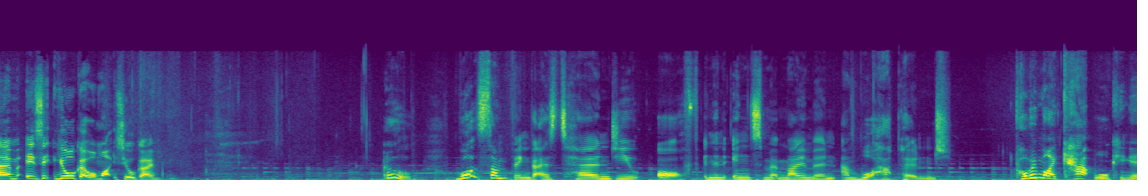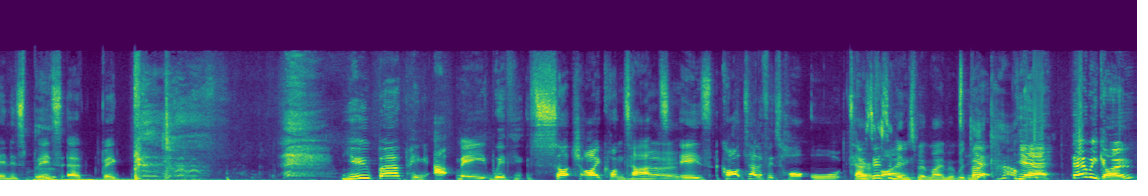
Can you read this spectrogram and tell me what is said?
Um, is it your go or my? It's your go. Oh, What's something that has turned you off in an intimate moment and what happened? Probably my cat walking in is, is a big. you burping at me with such eye contact No. is. I can't tell if it's hot or terrifying. Is this an intimate moment with yeah, that cat? Yeah, there we go.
